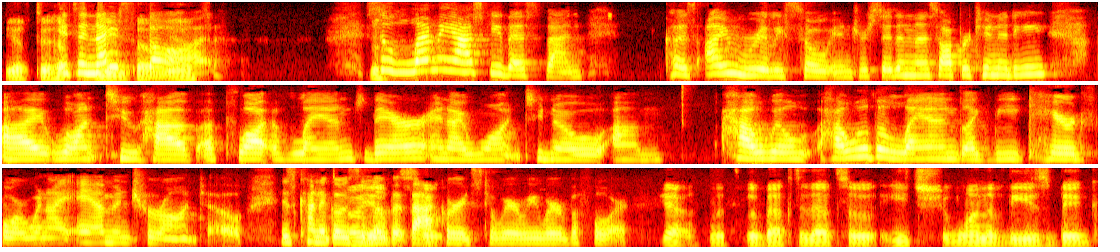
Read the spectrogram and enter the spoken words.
you have to have it's a nice thumb, yeah. thought. So let me ask you this then, because I'm really so interested in this opportunity. I want to have a plot of land there, and I want to know um, how will how will the land like be cared for when I am in Toronto? This kind of goes Oh a yeah, little bit so backwards to where we were before. yeah, let's go back to that. So each one of these big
